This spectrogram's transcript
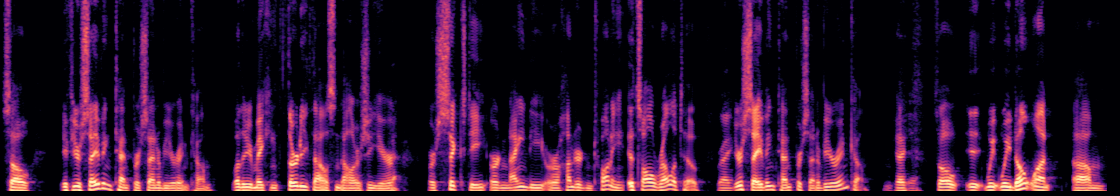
So if you're saving ten percent of your income, whether you're making thirty thousand dollars a year Yeah. or sixty or ninety or one hundred and twenty, it's all relative right you're saving 10% of your income. Okay. Yeah. So it, we, we don't want um,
